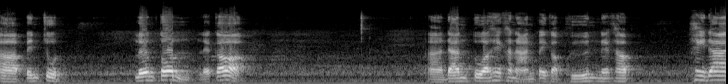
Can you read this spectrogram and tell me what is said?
อ่าเป็นจุดเริ่มต้นแล้วก็อ่าดันตัวให้ขนานไปกับพื้นนะครับ ให้ได้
